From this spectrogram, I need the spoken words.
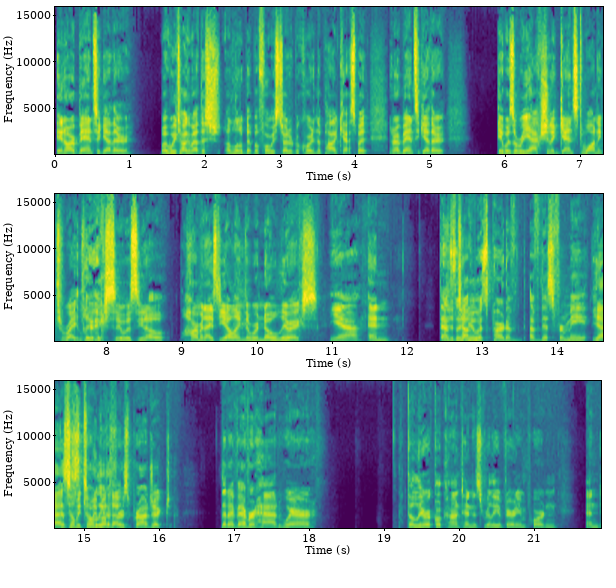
in our band together. Well, we were talking about this a little bit before we started recording the podcast, but in our band together, it was a reaction against wanting to write lyrics. It was you know harmonized yelling. There were no lyrics, Yeah. and That's the Tell- newest part of, of this for me. Yeah, this tell is me- tell me totally about the that. first project that I've ever had where the lyrical content is really a very important and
